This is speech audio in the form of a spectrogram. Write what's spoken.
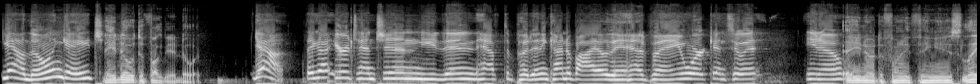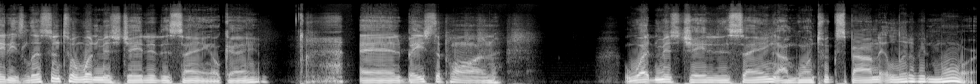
Yeah, they'll engage. They know what the fuck they're doing. Yeah, they got your attention. You didn't have to put any kind of bio. They didn't have to put any work into it. You know. And you know what the funny thing is, ladies, listen to what Miss Jaded is saying, okay? And based upon what Miss Jaded is saying, I'm going to expound a little bit more.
